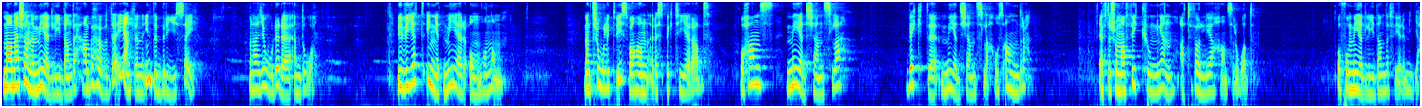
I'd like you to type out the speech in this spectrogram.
Mannen kände medlidande. Han behövde egentligen inte bry sig, men han gjorde det ändå. Vi vet inget mer om honom, men troligtvis var han respekterad och hans medkänsla väckte medkänsla hos andra eftersom man fick kungen att följa hans råd och få medlidande för Jeremia.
